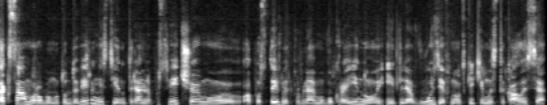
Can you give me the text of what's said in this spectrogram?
Так само робимо тут довіреність, її нотаріально посвідчуємо, апостиль відправляємо в Україну. І для вузів, ну оскільки ми стикалися,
